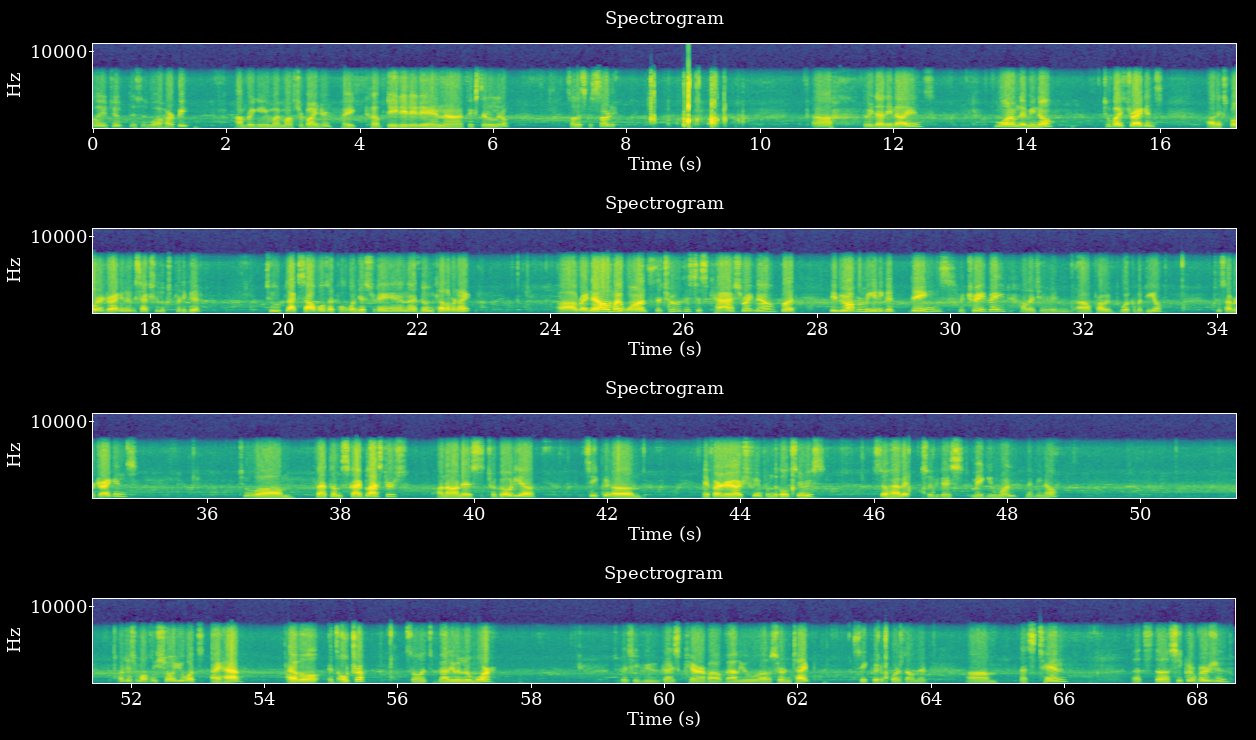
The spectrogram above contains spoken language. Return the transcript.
Hello YouTube, this is Wild Harpie. I'm bringing you my monster binder. I updated it and uh, fixed it a little. So let's get started. Uh, three Dandylions. Want them, let me know. Two vice dragons. An Exploder Dragon. This actually looks pretty good. Two black salvos. I pulled one yesterday. And a Doom Caliber Knight. Uh, right now, my wants, the truth is just cash right now. But if you offer me any good things for trade bait, I'll let you. I'll probably work up a deal. Two Cyber Dragons. Two um, Phantom Sky Blasters. An Honest Tragoedia. Secret um, Inferno Archfiend from the Gold Series. Still have it. So if you guys making one, let me know. I'll just mostly show you what I have. I have a, it's Ultra, so it's value a little more especially if you guys care about value of a certain type. Secret of course down there. Um, that's 10 that's the secret version.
